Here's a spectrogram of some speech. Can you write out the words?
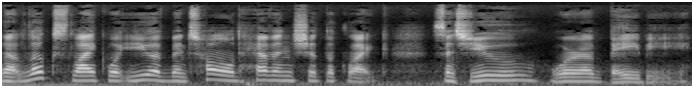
that looks like what you have been told heaven should look like. since you were a baby.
